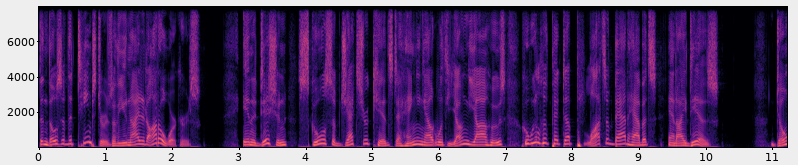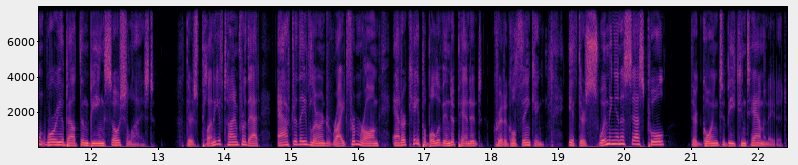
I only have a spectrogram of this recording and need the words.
than those of the Teamsters or the United Auto Workers. In addition, school subjects your kids to hanging out with young yahoos who will have picked up lots of bad habits and ideas. Don't worry about them being socialized. There's plenty of time for that after they've learned right from wrong and are capable of independent, critical thinking. If they're swimming in a cesspool, they're going to be contaminated.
